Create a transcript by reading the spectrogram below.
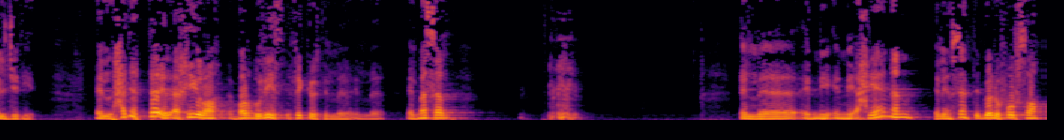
الجديد. الحاجة الأخيرة برضو ليه فكرة المثل. ان إن أحيانا الإنسان تبقى له فرصه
